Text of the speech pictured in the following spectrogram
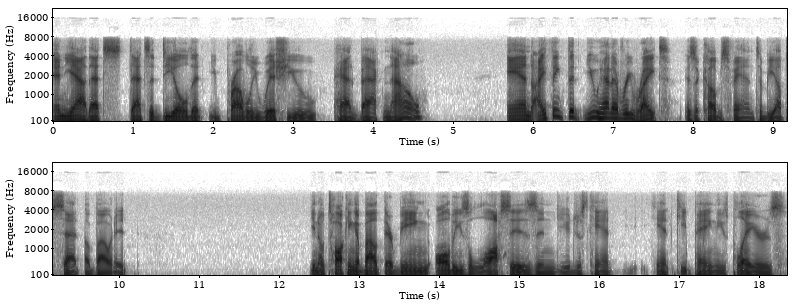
and yeah, that's that's a deal that you probably wish you had back now. And I think that you had every right as a Cubs fan to be upset about it you know, talking about there being all these losses and you just can't can't keep paying these players.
